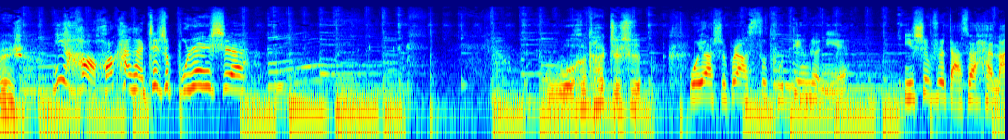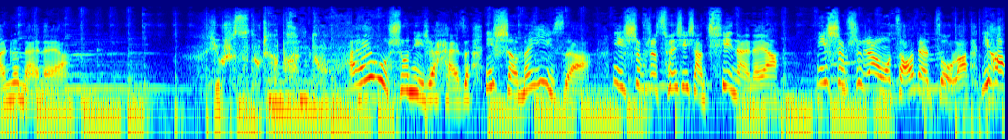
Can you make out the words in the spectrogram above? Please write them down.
不认识。你好好看看，这是不认识。我和他只是，我要是不让司徒盯着你，你是不是打算还瞒着奶奶呀？又是司徒这个叛徒！哎，我说你这孩子，你什么意思啊？你是不是存心想气奶奶呀？你是不是让我早点走了？你好，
